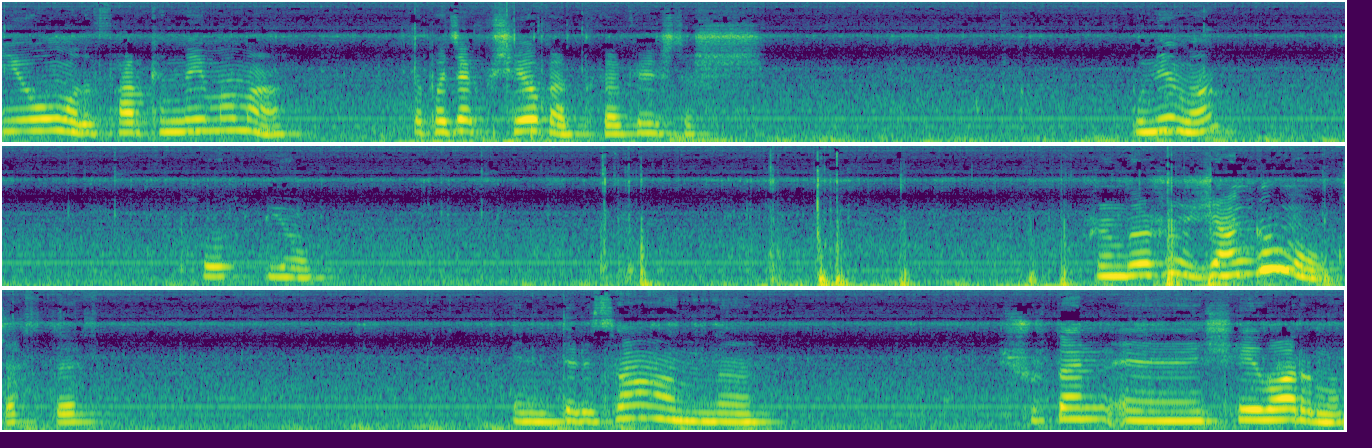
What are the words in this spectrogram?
iyi olmadı farkındayım ama yapacak bir şey yok artık arkadaşlar. Bu ne lan? Plot biyom. Şunun burası jungle mı olacaktı? Enteresan. Şuradan e, şey var mı?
